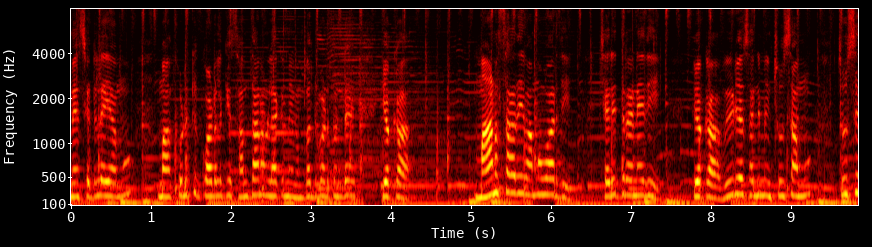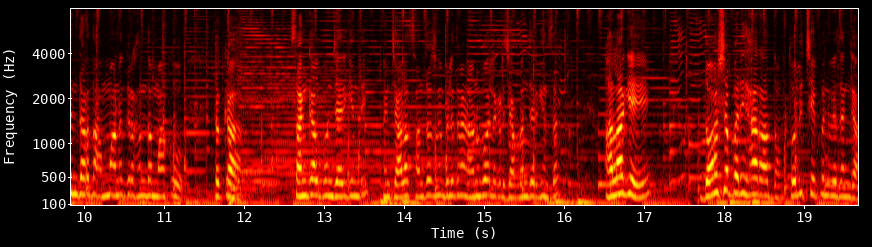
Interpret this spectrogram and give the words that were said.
మేము సెటిల్ అయ్యాము. మా కొడుకు కోడలికి సంతానం లేక మేము ఇబ్బంది పడుతుంటే ఈ యొక్క మానసాదేవి అమ్మవారిది చరిత్ర అనేది ఈ యొక్క వీడియోస్ అన్ని మేము చూసాము. చూసిన తర్వాత అమ్మ అనుగ్రహంతో మాకు యొక్క సంకల్పం జరిగింది. మేము చాలా సంతోషంగా వెళుతున్న అనుభవాలు ఇక్కడ చెప్పడం జరిగింది సార్. అలాగే దోష పరిహారార్థం తొలి చెప్పిన విధంగా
